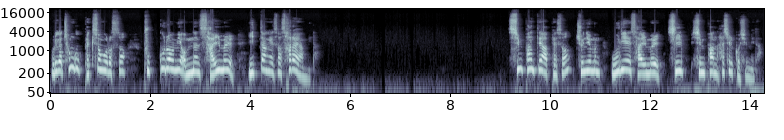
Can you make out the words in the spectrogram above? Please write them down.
우리가 천국 백성으로서 부끄러움이 없는 삶을 이 땅에서 살아야 합니다. 심판대 앞에서 주님은 우리의 삶을 심판하실 것입니다.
